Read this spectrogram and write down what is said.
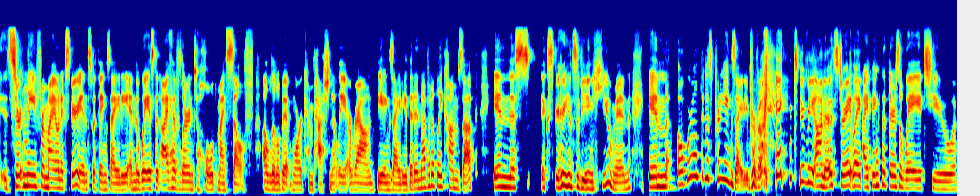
it's certainly from my own experience with anxiety and the ways that I have learned to hold myself a little bit more compassionately around the anxiety that inevitably comes up in this experience of being human in a world that is pretty anxiety provoking, to be honest, right? Like, I think that there's a way to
